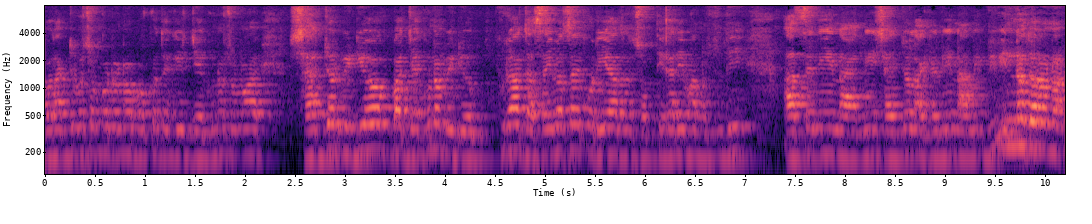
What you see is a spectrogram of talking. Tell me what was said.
বরাক যুব সংগঠনের পক্ষ থেকে যে কোনো সময় সাহায্যের ভিডিও বা যে কোনো ভিডিও পুরা যাচাই বাছাই করিয়া সত্যিকারী মানুষ যদি আসেনি, না নি, সাহায্য লাগেনি, না নি, বিভিন্ন ধরনের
